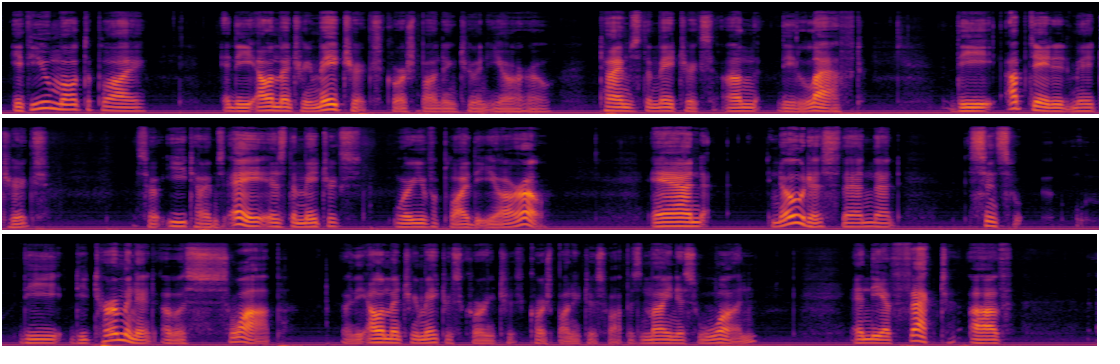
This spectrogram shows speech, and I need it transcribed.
if you multiply the elementary matrix corresponding to an ERO times the matrix on the left, the updated matrix, so E times A, is the matrix where you've applied the ERO. And notice then that since the determinant of a swap, or the elementary matrix corresponding to a swap, is minus 1, and the effect of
